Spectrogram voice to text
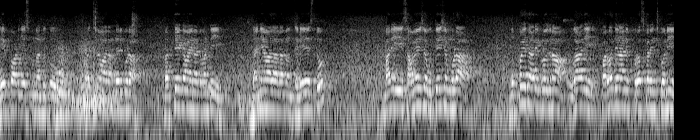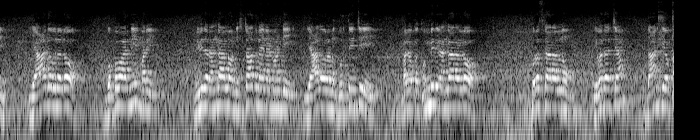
ఏర్పాటు చేసుకున్నందుకు వచ్చిన వారందరికీ కూడా ప్రత్యేకమైనటువంటి ధన్యవాదాలను తెలియజేస్తూ మరి ఈ సమావేశ ఉద్దేశం కూడా ముప్పై తారీఖు రోజున ఉగాది పర్వదినాన్ని పురస్కరించుకొని యాదవులలో గొప్పవారిని మరి వివిధ రంగాల్లో నిష్ఠాతులైనటువంటి యాదవులను గుర్తించి మరి ఒక తొమ్మిది రంగాలలో పురస్కారాలను ఇవ్వదలిచాం. దానికి ఒక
